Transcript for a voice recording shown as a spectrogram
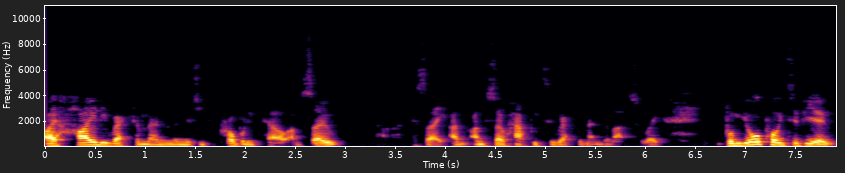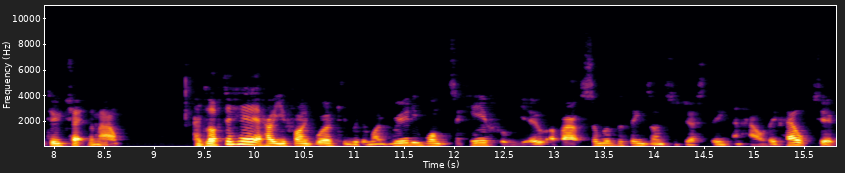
I highly recommend them, as you can probably tell. I'm so, I say, I'm, I'm so happy to recommend them actually. From your point of view, do check them out. I'd love to hear how you find working with them. I really want to hear from you about some of the things I'm suggesting and how they've helped you.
